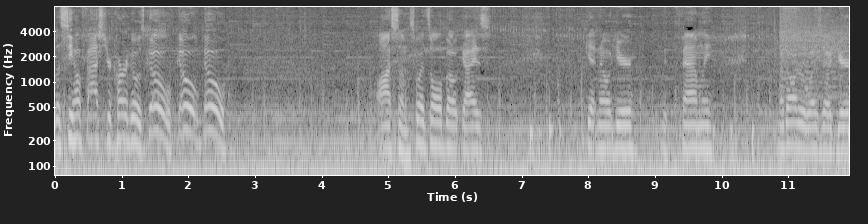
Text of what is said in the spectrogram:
Let's see how fast your car goes. Go, go, go. Awesome. That's what it's all about, guys. Getting out here with the family. My daughter was out here.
